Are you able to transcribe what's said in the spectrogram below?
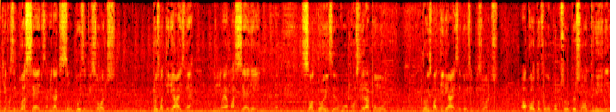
queria fazer duas séries. Na verdade, são dois episódios, dois materiais, né? Não é uma série ainda. Só dois eu vou considerar como dois materiais, é dois episódios. Ao qual eu estou falando um pouco sobre o personal trainer.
